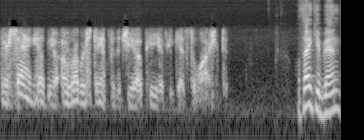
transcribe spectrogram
they're saying he'll be a rubber stamp for the GOP if he gets to Washington. Well, thank you, Ben.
